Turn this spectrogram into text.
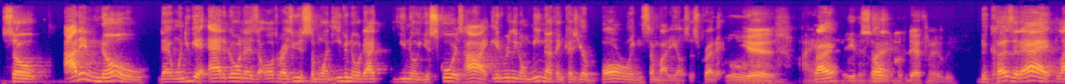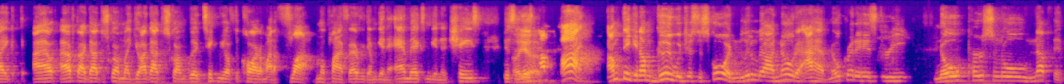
So I didn't know that when you get added on as an authorized user, someone, even though that you know your score is high, it really don't mean nothing because you're borrowing somebody else's credit. Yes. I Right? So- right. definitely. Because of that, like I after I got the score, I'm like, yo, I got the score. I'm good. Take me off the card. I'm out of flop. I'm applying for everything. I'm getting an Amex. I'm getting a Chase. This Oh, and yeah. I'm hot. I'm thinking I'm good with just a score. And literally, I know that I have no credit history, no personal, nothing.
